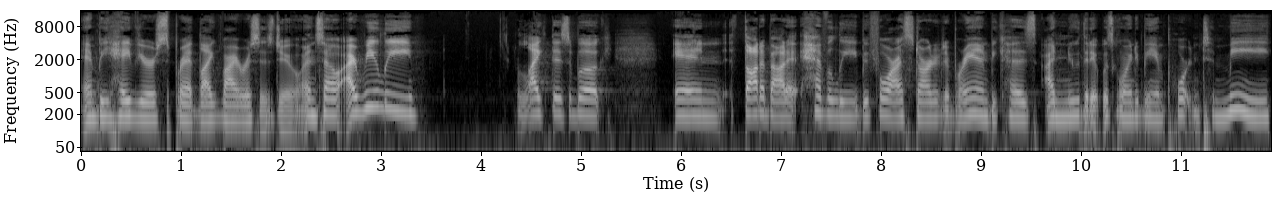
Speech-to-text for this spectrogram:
and behaviors spread like viruses do. And so, I really like this book and thought about it heavily before I started a brand because I knew that it was going to be important to me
